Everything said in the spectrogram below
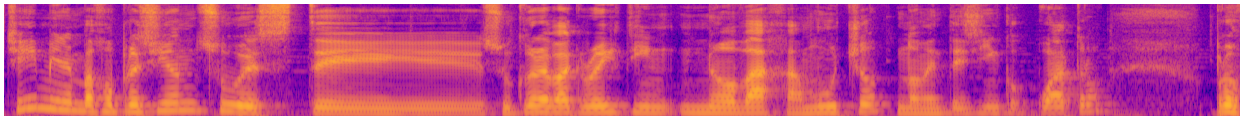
Sí, miren, bajo presión su, este, su coreback rating no baja mucho, 95.4. Pro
